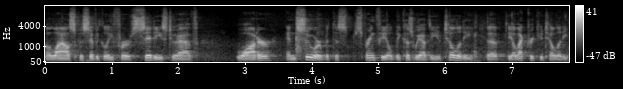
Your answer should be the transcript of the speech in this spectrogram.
allows specifically for cities to have water and sewer, but this Springfield, because we have the utility, the, the electric utility,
